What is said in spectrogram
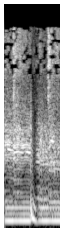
Mm-hmm.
